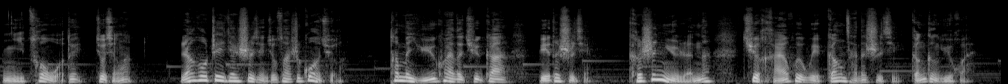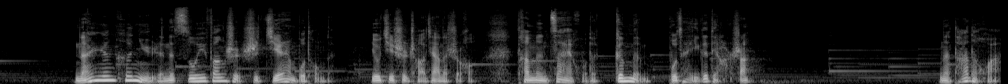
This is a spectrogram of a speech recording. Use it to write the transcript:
你错我对就行了，然后这件事情就算是过去了。他们愉快的去干别的事情，可是女人呢，却还会为刚才的事情耿耿于怀。男人和女人的思维方式是截然不同的，尤其是吵架的时候，他们在乎的根本不在一个点儿上。那他的话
